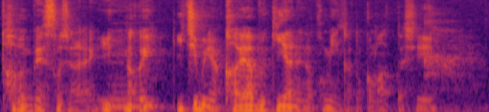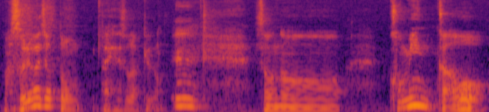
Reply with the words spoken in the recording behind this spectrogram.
多分別荘じゃない、いうん。なんかい一部にはかやぶき屋根の古民家とかもあったし、まあ、それはちょっと大変そうだけど。うん。その古民家を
